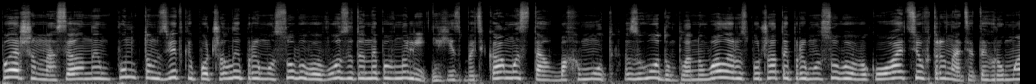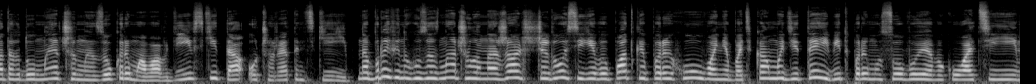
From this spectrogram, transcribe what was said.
Першим населеним пунктом, звідки почали примусово вивозити неповнолітніх із батьками, став Бахмут. Згодом планували розпочати примусову евакуацію в 13 громадах Донеччини, зокрема в Авдіївській та Очеретинській. На брифінгу зазначили, на жаль, ще досі є випадки переховування батьками дітей від примусової евакуації.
